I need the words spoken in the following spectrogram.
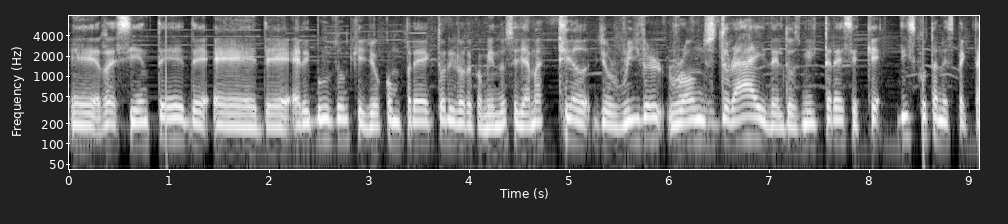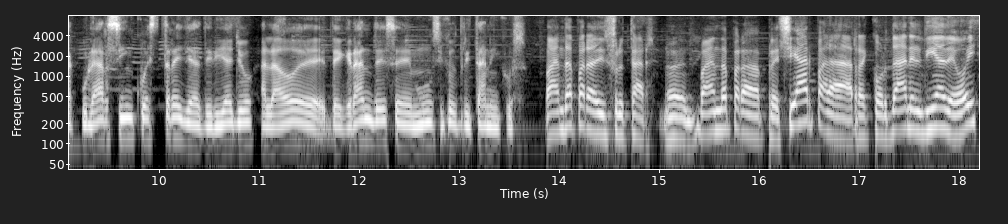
eh, reciente de, eh, de Eric Burdon que yo compré, Héctor, y lo recomiendo, se llama Till Your River Runs Dry del 2013. Qué disco tan espectacular, cinco estrellas, diría yo, al lado de, de grandes músicos británicos. Banda para disfrutar, banda para apreciar, para recordar el día de hoy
